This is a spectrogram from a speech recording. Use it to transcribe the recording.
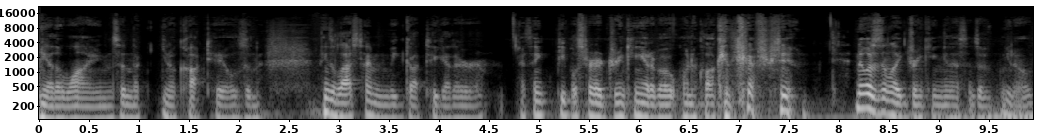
yeah the wines and the you know cocktails and I think the last time we got together, I think people started drinking at about one o'clock in the afternoon. And it wasn't like drinking in the sense of you know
